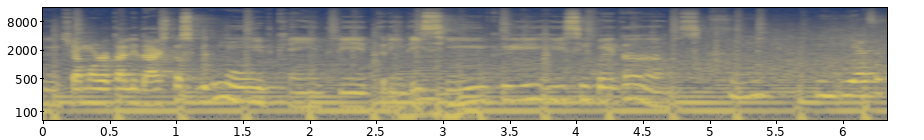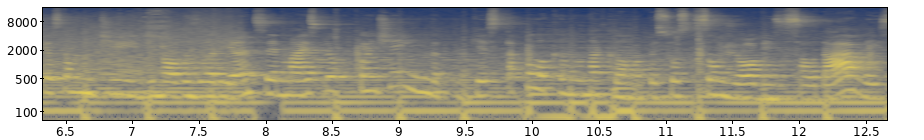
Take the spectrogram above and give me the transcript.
em que a mortalidade está subindo muito, que é entre 35 e, e 50 anos. Sim. E, essa questão de, de, novas variantes é mais preocupante ainda, porque você está colocando na cama pessoas que são jovens e saudáveis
